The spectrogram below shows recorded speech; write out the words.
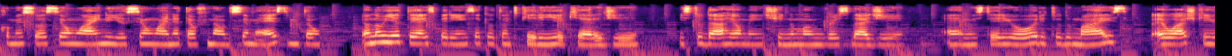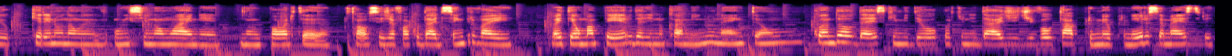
começou a ser online, ia ser online até o final do semestre, então eu não ia ter a experiência que eu tanto queria, que era de estudar realmente numa universidade é, no exterior e tudo mais. Eu acho que, querendo ou não, o ensino online, não importa qual seja a faculdade, sempre vai, vai ter uma perda ali no caminho, né? Então, quando a UDESC me deu a oportunidade de voltar para o meu primeiro semestre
